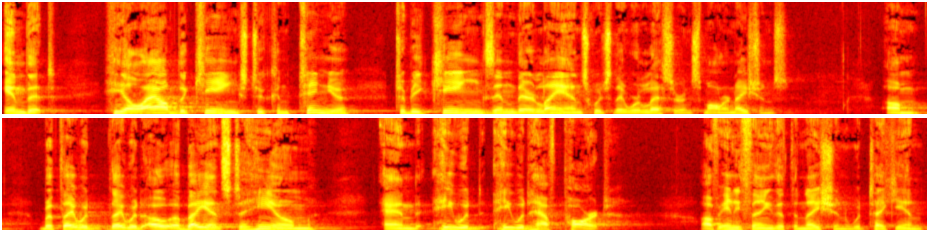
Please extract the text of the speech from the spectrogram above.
in that he allowed the kings to continue to be kings in their lands, which they were lesser and smaller nations. Um, but they would, they would owe obedience to him, and he would, he would have part of anything that the nation would take in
